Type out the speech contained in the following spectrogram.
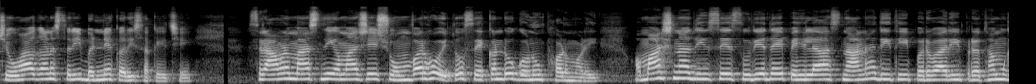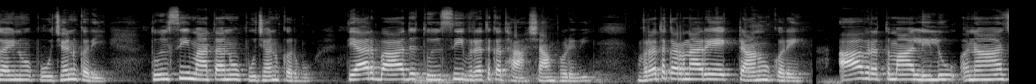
શોહાગણ સ્ત્રી બંને કરી શકે છે. શ્રાવણ માસની અમાસે સોમવાર હોય તો સેકન્ડો ગણું ફળ મળે. અમાસના દિવસે સૂર્યોદય પહેલાં સ્નાનાદિથી પરવારી પ્રથમ ગાયનું પૂજન કરી તુલસી માતાનું પૂજન કરવું. ત્યારબાદ તુલસી વ્રત કથા સાંભળવી. વ્રત કરનારે એક ટાણું કરે. આ વ્રતમાં લીલું અનાજ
